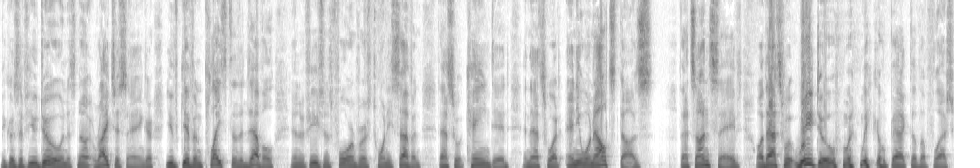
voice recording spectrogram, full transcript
Because if you do, and it's not righteous anger, you've given place to the devil in Ephesians 4 and verse 27. That's what Cain did, and that's what anyone else does that's unsaved, or that's what we do when we go back to the flesh,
